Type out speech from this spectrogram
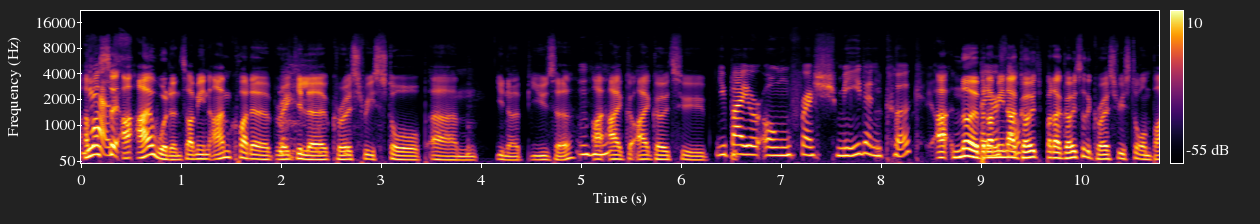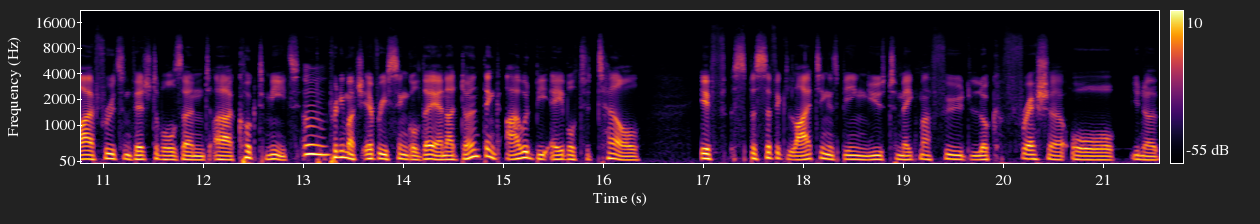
I must say, I, I wouldn't. I mean, I'm quite a regular grocery store, um, you know, user. I, I, go, I go to You buy your own fresh meat and cook. Uh, no, but I mean, I yourself? go, but I go to the grocery store and buy fruits and vegetables and uh, cooked meat Mm. pretty much every single day, and I don't think I would be able to tell if specific lighting is being used to make my food look fresher or you know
